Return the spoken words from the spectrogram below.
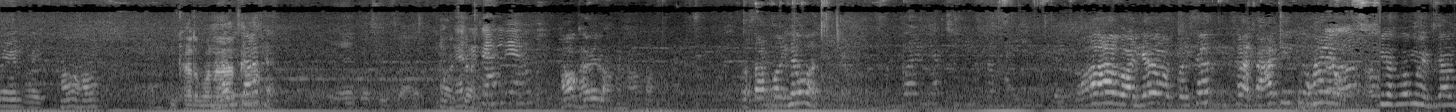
है हाँ। हाँ बना घर थे घरे हाँ हाँ सब बढ़िया हाँ पैसा सरकार के तो है। वो मैं चल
